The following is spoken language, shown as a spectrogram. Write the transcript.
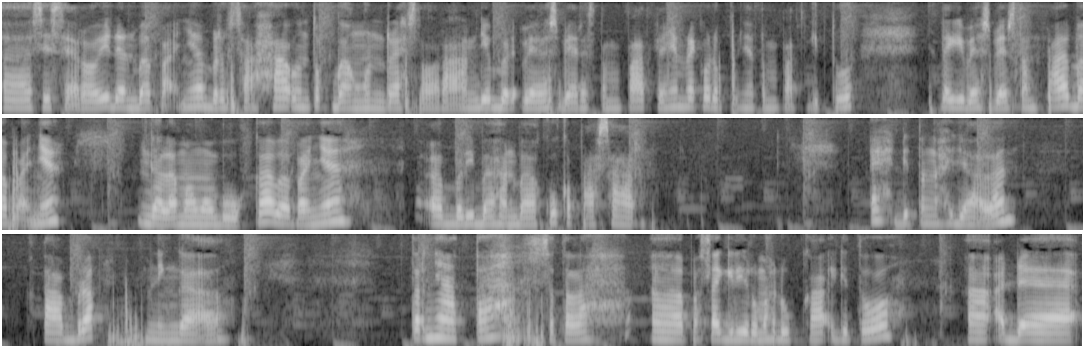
uh, si Seroi dan bapaknya berusaha untuk bangun restoran. Dia beres-beres tempat. Kayaknya mereka udah punya tempat gitu. Lagi beres-beres tempat bapaknya nggak lama mau buka bapaknya uh, beli bahan baku ke pasar. Eh di tengah jalan ketabrak meninggal. Ternyata setelah uh, pas lagi di rumah duka gitu uh, ada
